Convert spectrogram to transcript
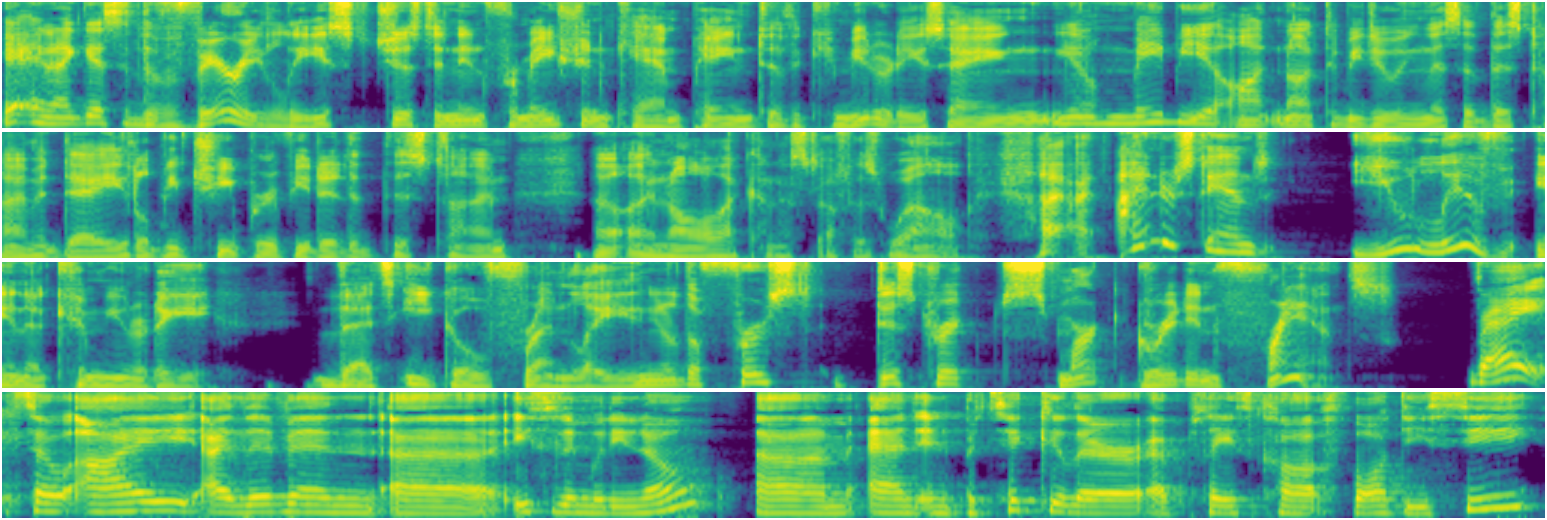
And I guess at the very least, just an information campaign to the community saying, you know, maybe you ought not to be doing this at this time of day. It'll be cheaper if you did it this time, uh, and all that kind of stuff as well. I, I understand you live in a community that's eco friendly. You know, the first district smart grid in France. Right. So I, I live in uh, Issy-les-Moulineaux, um, and in particular, a place called Fort d'Issy.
